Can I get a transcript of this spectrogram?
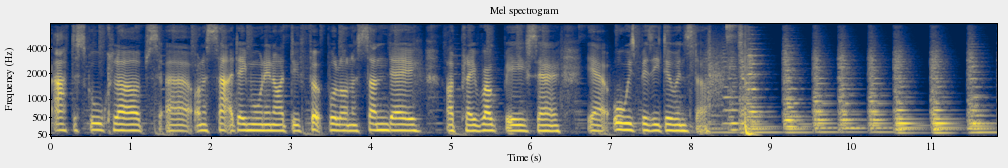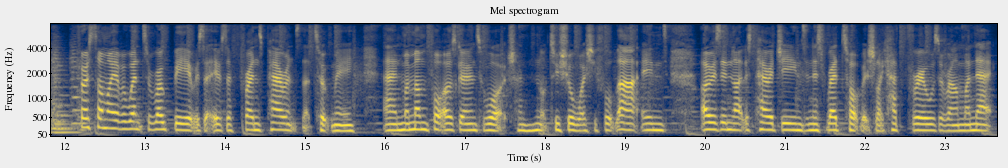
after school clubs. Uh, on a Saturday morning, I'd do football. On a Sunday, I'd play rugby. So, yeah, always busy doing stuff. First time I ever went to rugby, it was it was a friend's parents that took me, and my mum thought I was going to watch. I'm not too sure why she thought that. And I was in like this pair of jeans and this red top, which like had frills around my neck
